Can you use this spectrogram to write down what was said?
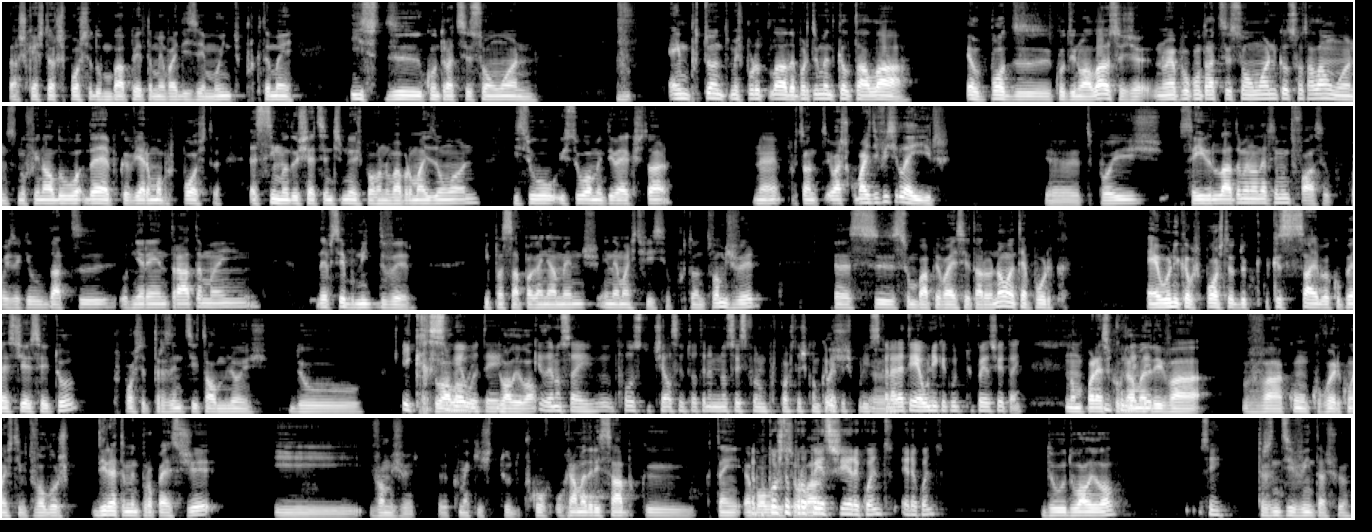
acho que esta resposta do Mbappé também vai dizer muito, porque também isso de o contrato ser só um ano é importante, mas por outro lado, a partir do momento que ele está lá, ele pode continuar lá, ou seja, não é para o contrato ser só um ano que ele só está lá um ano. Se no final do, da época vier uma proposta acima dos 700 milhões para renovar por mais um ano, e se o, e se o homem tiver a gostar, né? portanto, eu acho que o mais difícil é ir. Uh, depois, sair de lá também não deve ser muito fácil, porque depois aquilo dá-te o dinheiro a entrar também deve ser bonito de ver e passar para ganhar menos ainda é mais difícil. Portanto, vamos ver uh, se, se o Mbappé vai aceitar ou não, até porque é a única proposta de, que se saiba que o PSG aceitou proposta de 300 e tal milhões do, e que recebeu até. Do Quer dizer, não sei. Falou-se do Chelsea e do Tottenham, não sei se foram propostas concretas pois, por isso. Se uh, calhar até é a única que o PSG tem. Não me parece e que o Real é Madrid vá, vá concorrer com este tipo de valores diretamente para o PSG e vamos ver uh, como é que isto tudo. Porque o Real Madrid sabe que, que tem a, a bola. A proposta para o PSG era quanto? Era quanto? Do, do Alilol? Sim. 320, acho eu.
